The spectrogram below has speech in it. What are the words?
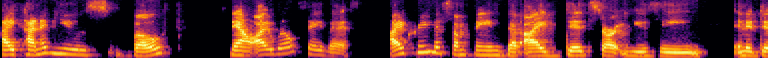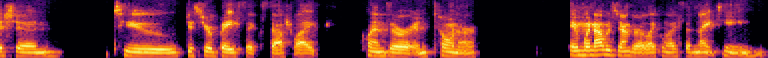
I kind of use both. Now, I will say this eye cream is something that I did start using in addition to just your basic stuff like cleanser and toner and when I was younger, like when I said 19,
